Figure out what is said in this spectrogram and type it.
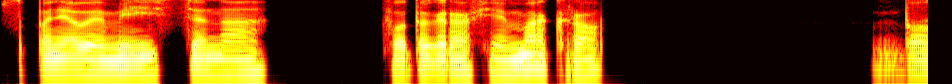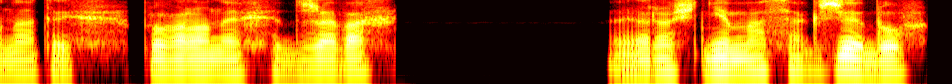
wspaniałe miejsce na fotografię makro, bo na tych powalonych drzewach rośnie masa grzybów.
